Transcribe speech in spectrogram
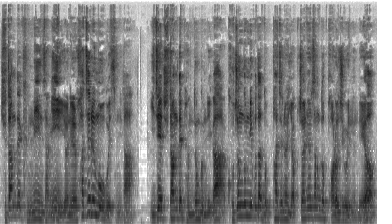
주담대 금리 인상이 연일 화제를 모으고 있습니다. 이제 주담대 변동금리가 고정금리보다 높아지는 역전 현상도 벌어지고 있는데요.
